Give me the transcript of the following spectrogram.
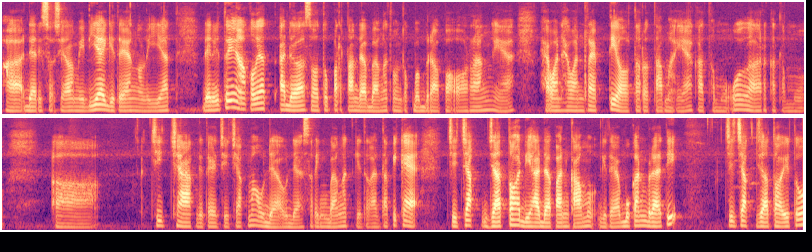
uh, dari sosial media gitu ya ngeliat. Dan itu yang aku lihat adalah suatu pertanda banget untuk beberapa orang ya. Hewan-hewan reptil terutama ya ketemu ular ketemu uh, cicak gitu ya. Cicak mah udah udah sering banget gitu kan. Tapi kayak cicak jatuh di hadapan kamu gitu ya. Bukan berarti cicak jatuh itu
